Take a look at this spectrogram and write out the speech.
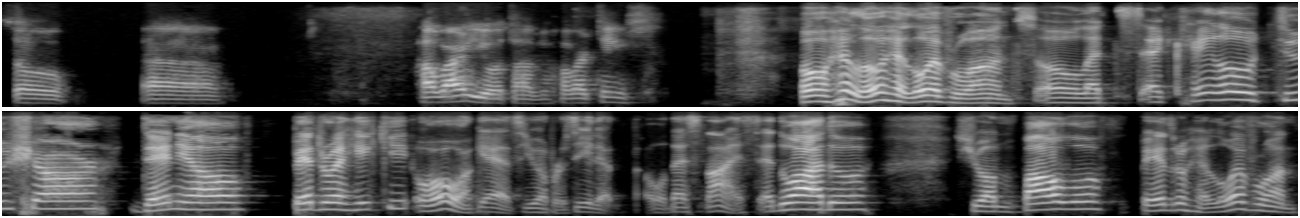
So uh, how are you, Otavio? How are things? Oh, hello, hello, everyone. So let's say hello, Tushar, Daniel, Pedro Henrique. Oh, I guess you are Brazilian. Oh, that's nice. Eduardo, João Paulo, Pedro. Hello, everyone.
